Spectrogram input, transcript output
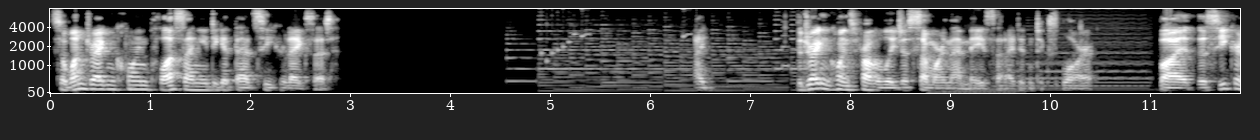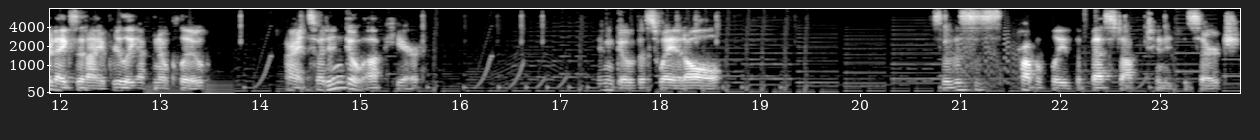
So one dragon coin, plus I need to get that secret exit. I... The dragon coin's probably just somewhere in that maze that I didn't explore. But the secret exit, I really have no clue. Alright, so I didn't go up here didn't go this way at all. So this is probably the best opportunity to search.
